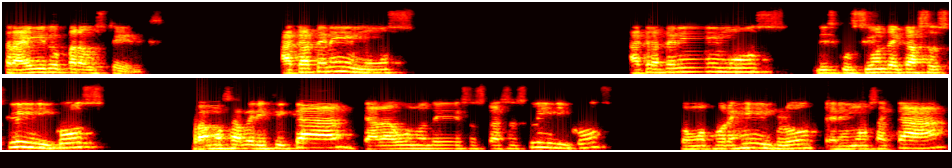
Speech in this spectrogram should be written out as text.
traído para ustedes. Acá tenemos, acá tenemos discusión de casos clínicos. Vamos a verificar cada uno de esos casos clínicos, como por ejemplo, tenemos acá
